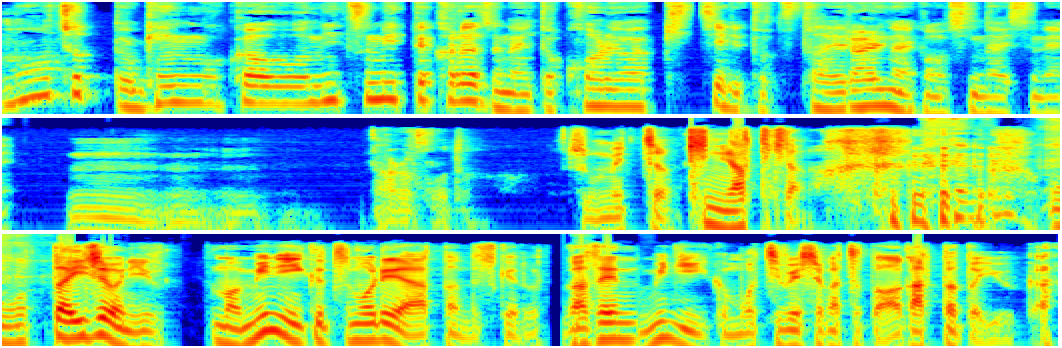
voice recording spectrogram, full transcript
もうちょっと言語化を煮詰めてからじゃないと、これはきっちりと伝えられないかもしれないですね。うん。なるほど。ちょ、めっちゃ気になってきたな。思った以上にまあ見に行くつもりではあったんですけど、がぜ見に行くモチベーションがちょっと上がったというか。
